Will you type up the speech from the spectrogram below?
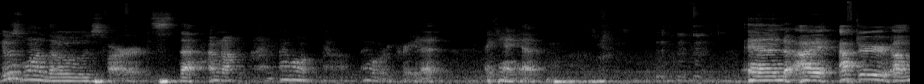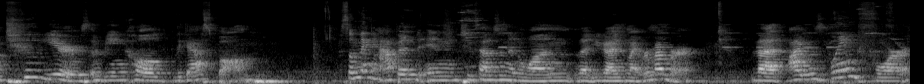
It was one of those farts that I'm not. I won't. I won't recreate it. I can't yet. And I, after um, two years of being called the gas bomb, something happened in 2001 that you guys might remember that I was blamed for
